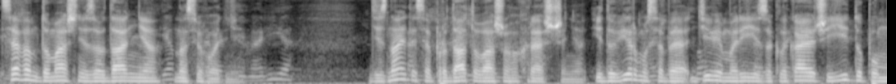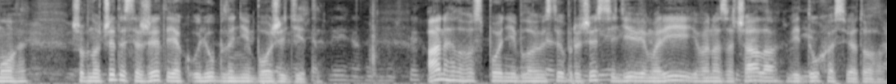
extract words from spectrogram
Це вам домашнє завдання на сьогодні. Дізнайтеся про дату вашого хрещення і довірмо себе Діві Марії, закликаючи їй допомоги, щоб навчитися жити як улюблені Божі діти. Ангел Господній благовістив причисті Діві Марії, і вона зачала від Духа Святого.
